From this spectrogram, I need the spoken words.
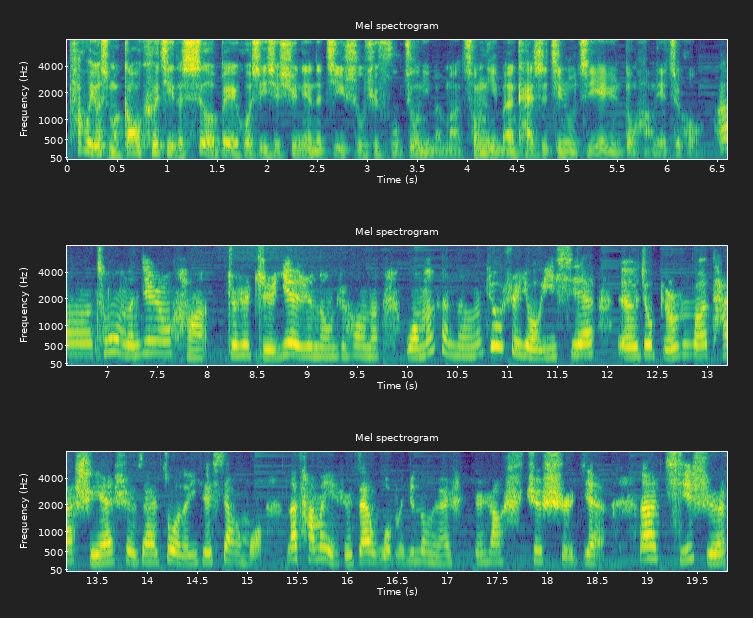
它会有什么高科技的设备或是一些训练的技术去辅助你们吗？从你们开始进入职业运动行列之后，嗯、从我们进入行就是职业运动之后呢，我们可能就是有一些呃，就比如说他实验室在做的一些项目，那他们也是在我们运动员身上去实践。那其实。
